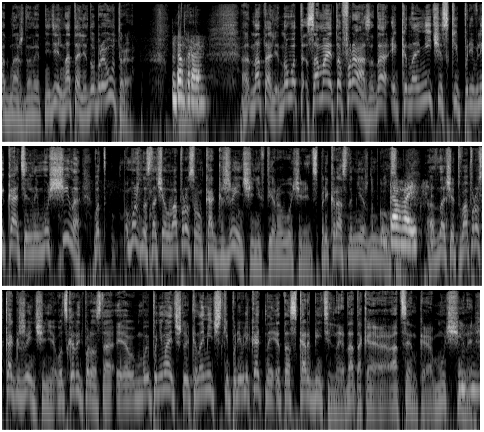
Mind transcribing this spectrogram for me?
однажды на этой неделе. Наталья, доброе утро. Доброе. Наталья, ну вот сама эта фраза, да, экономически привлекательный мужчина. Вот можно сначала вопрос вам как к женщине в первую очередь, с прекрасным нежным голосом. Давайте. А, Значит, вопрос как к женщине. Вот скажите, пожалуйста, э, вы понимаете, что экономически привлекательный это оскорбительная, да, такая оценка мужчины. Мгм.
